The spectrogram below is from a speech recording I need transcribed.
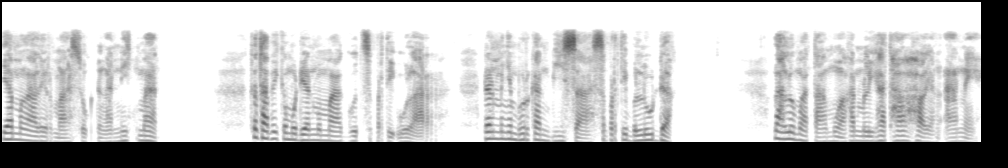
yang mengalir masuk dengan nikmat, tetapi kemudian memagut seperti ular dan menyemburkan bisa seperti beludak. Lalu matamu akan melihat hal-hal yang aneh,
